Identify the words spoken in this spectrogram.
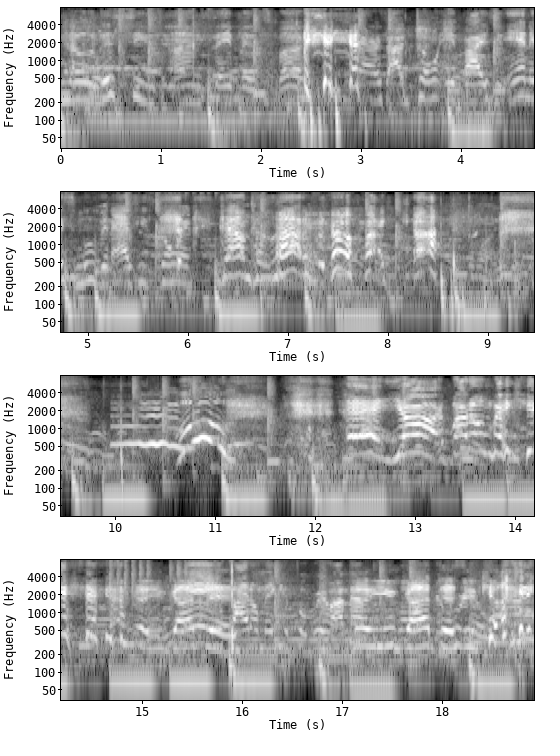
No, this seems unsafe as fuck. Guys, I don't advise you. And it's moving as he's going down the ladder. Oh my god. Woo! Hey, y'all, if I don't make it, No, you got hey, this. if I don't make it for real, I'm No, you got this. You kill. kill-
